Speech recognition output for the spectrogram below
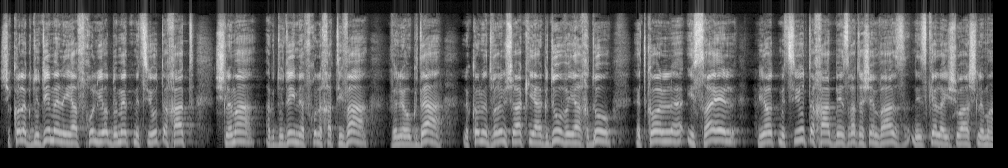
שכל הגדודים האלה יהפכו להיות באמת מציאות אחת שלמה, הגדודים יהפכו לחטיבה ולאוגדה, לכל מיני דברים שרק יאגדו ויאחדו את כל ישראל להיות מציאות אחת בעזרת השם ואז נזכה לישועה השלמה.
